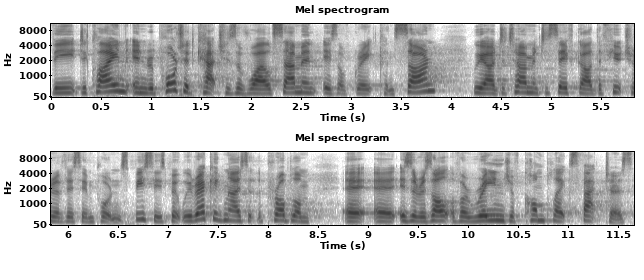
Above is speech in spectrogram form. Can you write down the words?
the decline in reported catches of wild salmon is of great concern. We are determined to safeguard the future of this important species, but we recognise that the problem uh, uh, is a result of a range of complex factors.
